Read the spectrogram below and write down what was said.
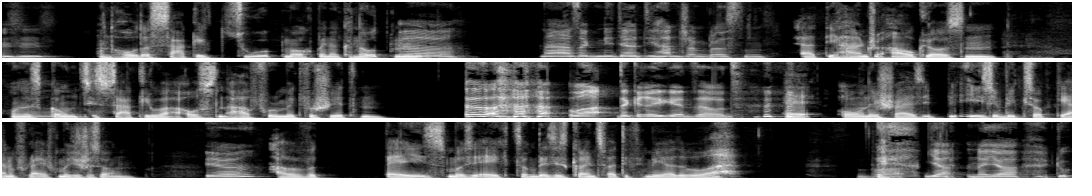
Und hat das Sackel zugemacht mit einem Knoten. Äh, na, sag nicht, er hat die Handschuhe gelassen. Er hat die Handschuhe angelassen und das ganze Sackel war außen auch voll mit Verschierten. Boah, der krieg ich Gänsehaut. Hey, ohne Scheiß, ich esse wie gesagt gern Fleisch, muss ich schon sagen. ja. Aber das muss ich echt sagen, das ist grenzwertig für mich. Also, boah. War, ja, naja, du,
